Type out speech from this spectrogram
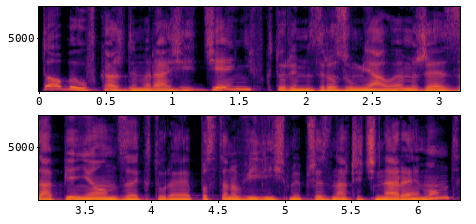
To był w każdym razie dzień, w którym zrozumiałem, że za pieniądze, które postanowiliśmy przeznaczyć na remont,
